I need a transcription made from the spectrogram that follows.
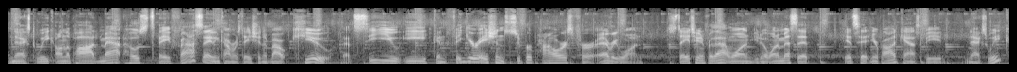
Next week on the pod, Matt hosts a fascinating conversation about Q, that's C U E, configuration superpowers for everyone. Stay tuned for that one. You don't want to miss it. It's hitting your podcast feed next week.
